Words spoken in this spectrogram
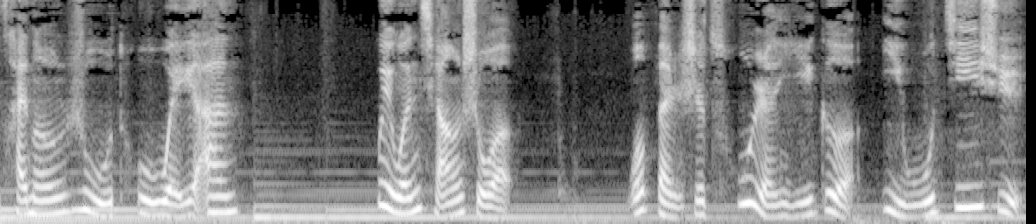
才能入土为安。”魏文强说：“我本是粗人一个，亦无积蓄，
